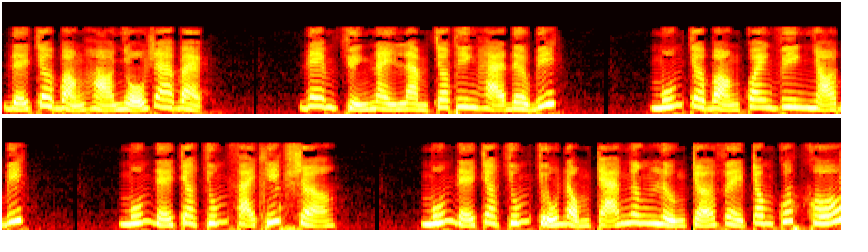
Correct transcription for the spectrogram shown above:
Để cho bọn họ nhổ ra bạc. Đem chuyện này làm cho thiên hạ đều biết. Muốn cho bọn quan viên nhỏ biết. Muốn để cho chúng phải khiếp sợ. Muốn để cho chúng chủ động trả ngân lượng trở về trong quốc khố.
